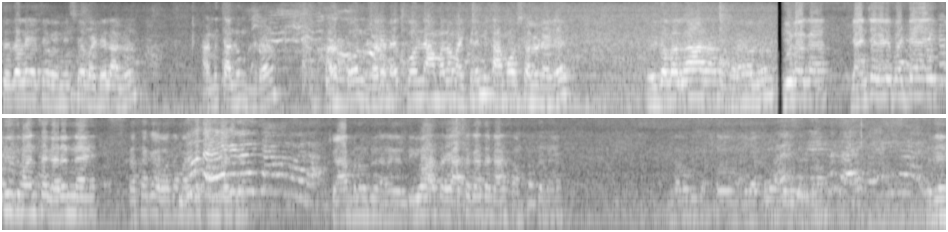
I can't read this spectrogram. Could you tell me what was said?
तर झालं याच्या वहिनीच्या बर्थडेला आलो. आम्ही चालून घर. आता कोण घर नाही कोण नाही आम्हाला माहिती नाही. मी कामावर आलो डायरेक्ट इथं बघा आम्ही घरात आलो. ही बघा ज्यांच्या घरी बर्थडे आहे तीच माणसं घरात नाही. कसा काय होता नाही. चहा बनवतो झाला गेलं यो आता याचा काय आता डान्स संपवायचा नाही. हिला बघू शकतो माझ्या बायकोला पण बघू शकतो. तर ते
